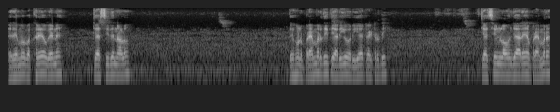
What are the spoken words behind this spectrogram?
ਰਿਮ ਵੱਖਰੇ ਹੋ ਗਏ ਨੇ, ਚੈਸੀ ਦੇ ਨਾਲੋਂ। ਤੇ ਹੁਣ ਪ੍ਰਾਈਮਰ ਦੀ ਤਿਆਰੀ ਹੋ ਰਹੀ ਹੈ ਟਰੈਕਟਰ ਦੀ। ਚੈਸੀ ਨੂੰ ਲਾਉਣ ਜਾ ਰਹੇ ਹਾਂ ਪ੍ਰਾਈਮਰ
